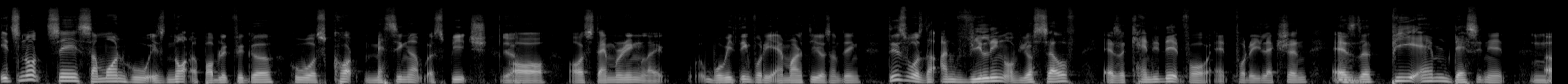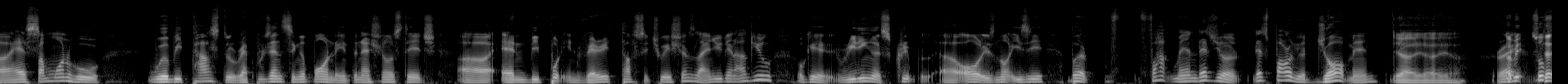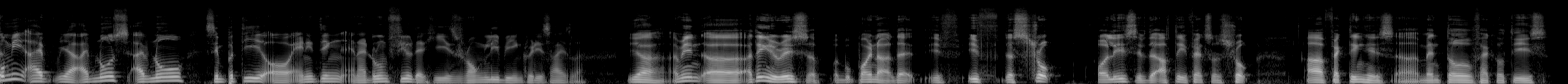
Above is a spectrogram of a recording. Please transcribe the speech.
it's not say someone who is not a public figure who was caught messing up a speech Yeah. or or stammering like waiting for the MRT or something. This was the unveiling of yourself as a candidate for for the election as the PM designate Mm. uh, as someone who will be tasked to represent Singapore on the international stage uh, and be put in very tough situations. Like, and you can argue, okay, reading a script uh, all is not easy, but fuck, man, that's your that's part of your job, man. Yeah, yeah, yeah. Right. mean, so for me, I've yeah, I've no I've no sympathy or anything, and I don't feel that he is wrongly being criticized, lah. Yeah, I mean, uh, I think you raised a, a good point uh, that if if the stroke, or at least if the after effects of stroke are affecting his uh, mental faculties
